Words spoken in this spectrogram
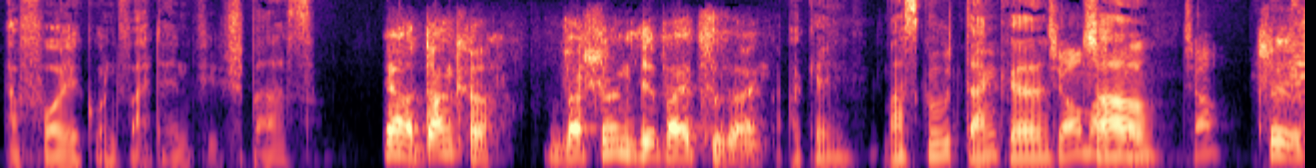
Erfolg und weiterhin viel Spaß. Ja, danke. War schön hierbei zu sein. Okay, mach's gut, danke. Ciao. Marco. Ciao. Tschüss.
